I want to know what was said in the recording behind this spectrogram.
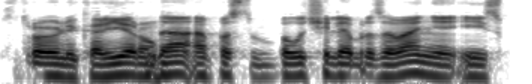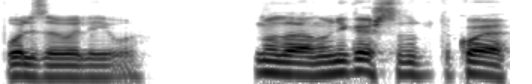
Строили карьеру. Да, а получили образование и использовали его. Ну да, ну мне кажется, тут такое...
